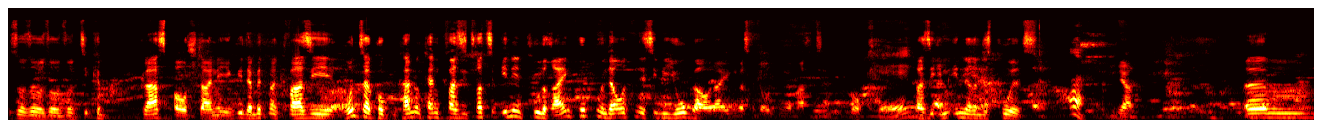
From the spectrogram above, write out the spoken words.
so, so, so, so dicke Glasbausteine irgendwie, damit man quasi runtergucken kann und kann quasi trotzdem in den Pool reingucken und da unten ist irgendwie Yoga oder irgendwas wird da unten gemacht. Okay. Quasi im Inneren des Pools. Ah. Ja. Ähm,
